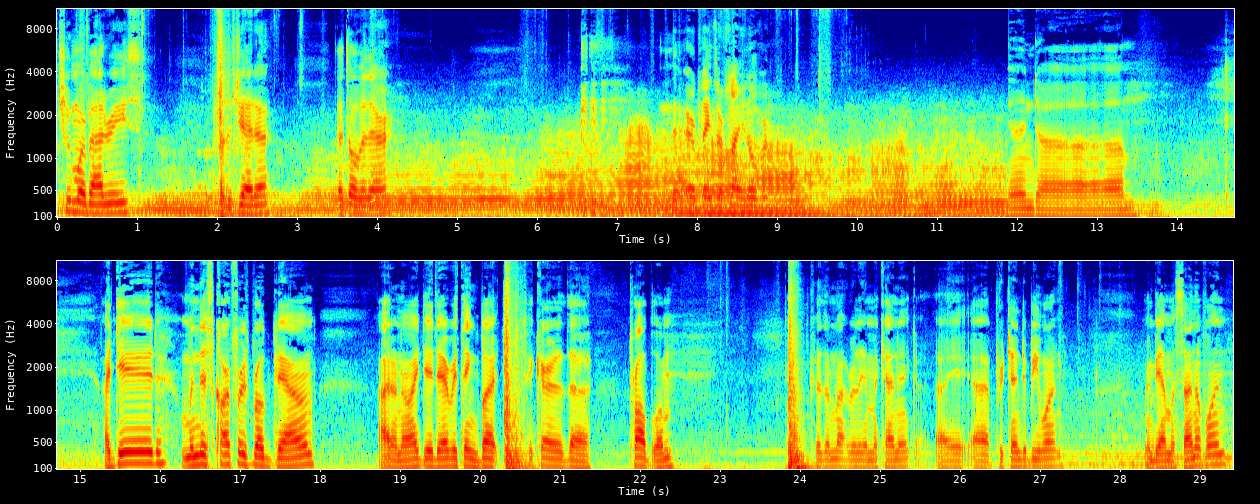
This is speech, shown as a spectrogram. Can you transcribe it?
two more batteries the Jetta. That's over there. the airplanes are flying over. And um, I did, when this car first broke down, I don't know, I did everything but take care of the problem because I'm not really a mechanic. I uh, pretend to be one. Maybe I'm a son of one.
